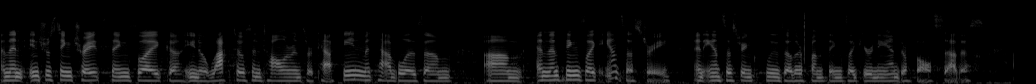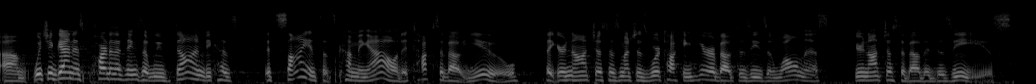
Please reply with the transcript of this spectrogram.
and then interesting traits, things like uh, you know, lactose intolerance or caffeine metabolism, um, and then things like ancestry. And ancestry includes other fun things like your Neanderthal status, um, which again is part of the things that we've done because it's science that's coming out. It talks about you, that you're not just as much as we're talking here about disease and wellness, you're not just about a disease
